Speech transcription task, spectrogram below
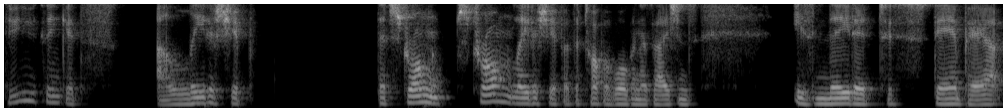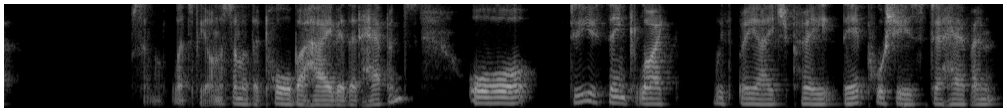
Do you think it's a leadership that strong strong leadership at the top of organizations is needed to stamp out some let's be honest some of the poor behavior that happens or do you think like with BHP their push is to have an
